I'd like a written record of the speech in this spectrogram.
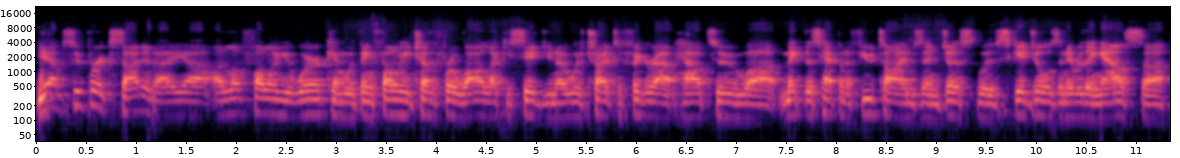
Yeah, I'm super excited. I uh, I love following your work, and we've been following each other for a while. Like you said, you know, we've tried to figure out how to uh, make this happen a few times, and just with schedules and everything else, uh,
